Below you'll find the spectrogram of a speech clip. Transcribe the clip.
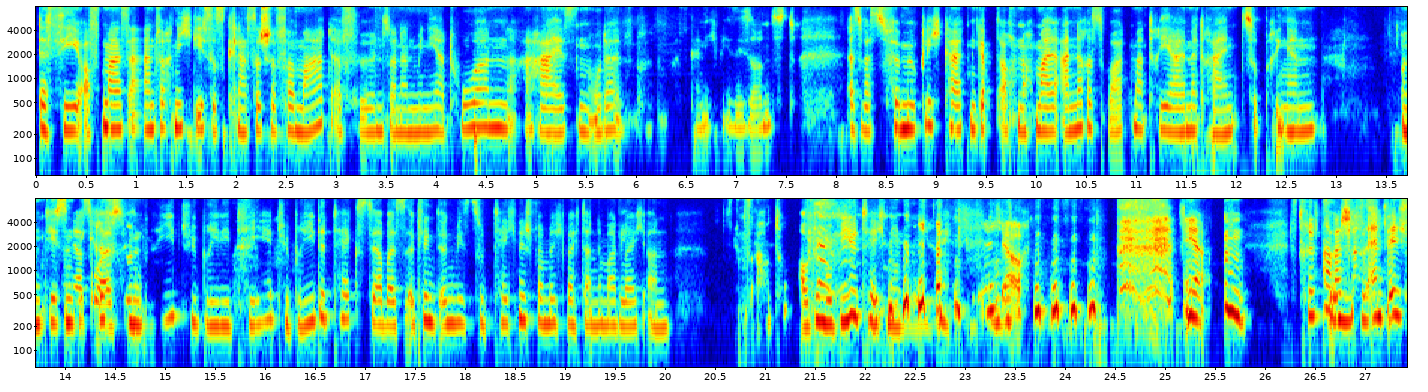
dass sie oftmals einfach nicht dieses klassische Format erfüllen, sondern Miniaturen heißen oder gar nicht, wie sie sonst, also was es für Möglichkeiten gibt, auch nochmal anderes Wortmaterial mit reinzubringen. Und diesen ja, Begriff so als Hybrid, Hybridität, hybride Texte, aber es klingt irgendwie zu technisch für mich, weil ich dann immer gleich an Auto. Automobiltechnologie. ich auch. ja. Aber schlussendlich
